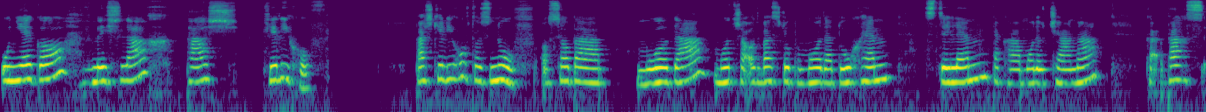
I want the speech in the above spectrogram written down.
U niego w myślach paść kielichów. Paść kielichów to znów osoba młoda, młodsza od Was lub młoda duchem, stylem, taka młodociana. Pas,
